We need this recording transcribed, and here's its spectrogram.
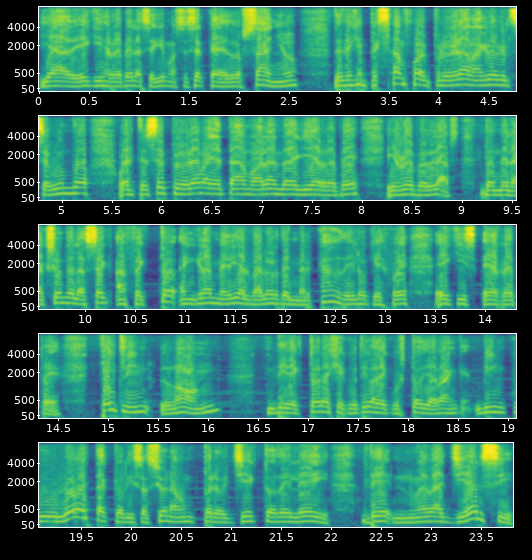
ya de XRP, la seguimos hace cerca de dos años, desde que empezamos el programa, creo que el segundo o el tercer programa ya estábamos hablando de XRP y Ripple Labs, donde la acción de la SEC afectó en gran medida el valor del mercado de lo que fue XRP. Caitlin Long, directora ejecutiva de Custodia Bank, vinculó esta actualización a un proyecto de ley de Nueva Jersey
